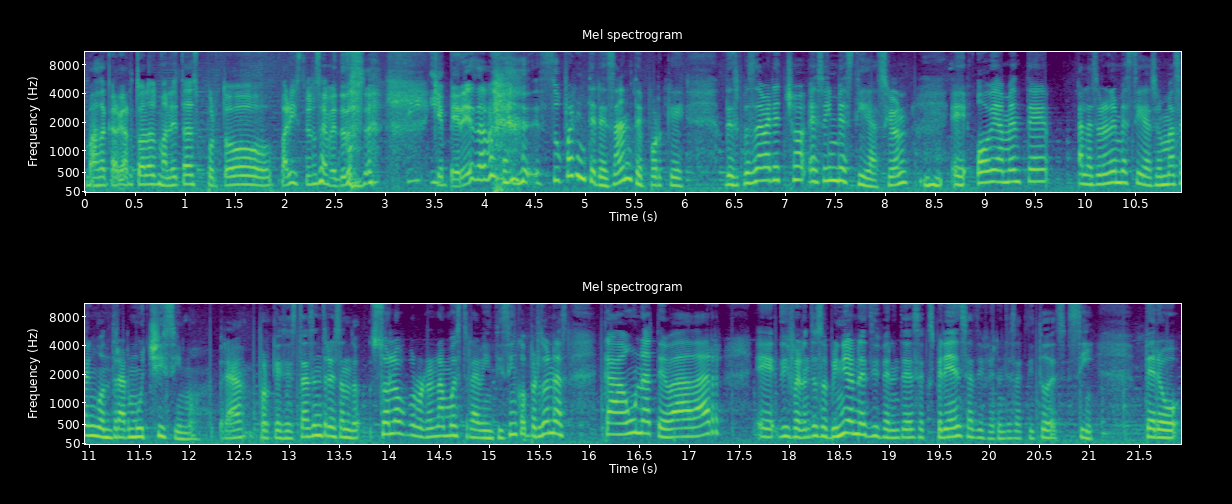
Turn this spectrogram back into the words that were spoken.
Vas a cargar todas las maletas por todo París, no sé, qué pereza. Es súper interesante porque después de haber hecho esa investigación, eh, obviamente al hacer una investigación vas a encontrar muchísimo, ¿verdad? Porque si estás entrevistando solo por una muestra de 25 personas, cada una te va a dar eh, diferentes opiniones, diferentes experiencias, diferentes actitudes, sí. Pero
